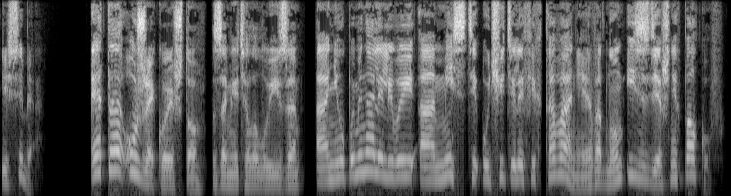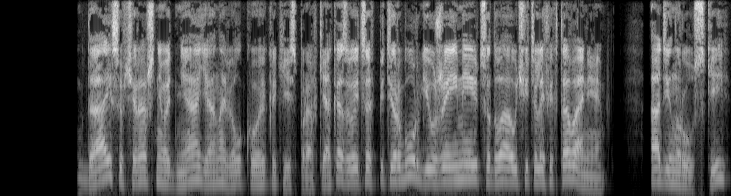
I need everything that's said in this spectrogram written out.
и себя. «Это уже кое-что», — заметила Луиза. «А не упоминали ли вы о месте учителя фехтования в одном из здешних полков?» Да, и со вчерашнего дня я навел кое-какие справки. Оказывается, в Петербурге уже имеются два учителя фехтования. Один русский,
